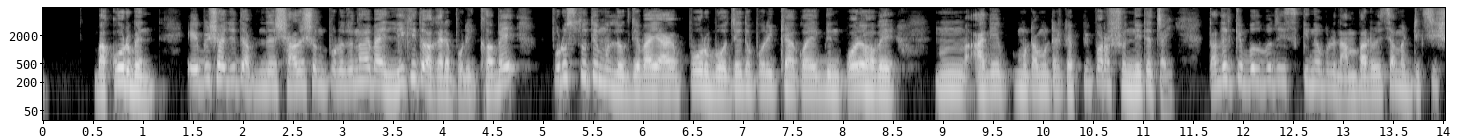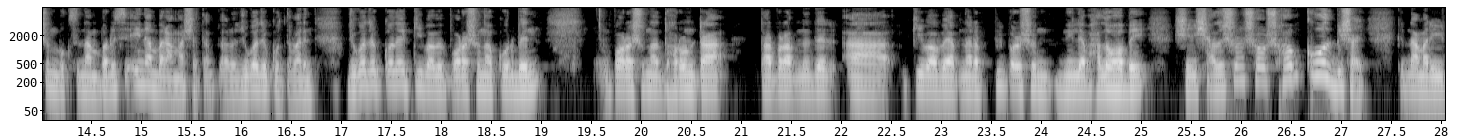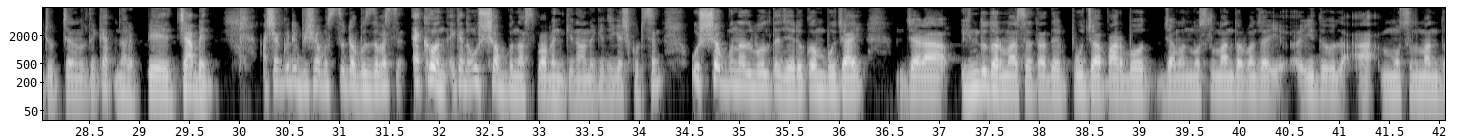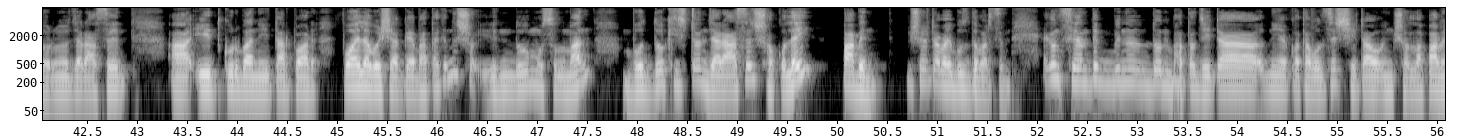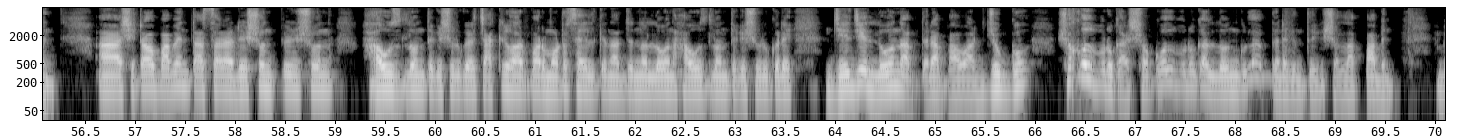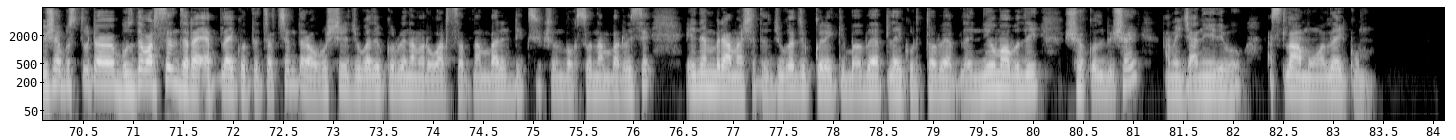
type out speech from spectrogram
বা করবেন। এ বিষয়ে যদি আপনাদের সাজেশন প্রয়োজন হয় বা লিখিত আকারে পরীক্ষা হবে। প্রস্তুতিমূলক যে ভাই পড়ব, যেহেতু পরীক্ষা কয়েকদিন পরে হবে আগে মোটামুটি একটা প্রিপারেশন নিতে চাই। তাদেরকে বলব যে স্ক্রিনের উপরে নাম্বার রয়েছে, আমার ডিসক্রিপশন বক্সে নাম্বার রয়েছে, এই নাম্বার আমার সাথে আপনারা যোগাযোগ করতে পারেন। যোগাযোগ করে কীভাবে পড়াশোনা করবেন? পড়াশোনার ধরনটা তারপর আপনাদের কীভাবে আপনারা প্রিপারেশন নিলে ভালো হবে, সেই সাজেশন সহ সকল বিষয় কিন্তু আমার ইউটিউব চ্যানেল থেকে আপনারা পেয়ে যাবেন। আশা করি বিষয়বস্তুটা বুঝতে পারছেন। এখন এখানে উৎসব বোনাস পাবেন কিনা অনেকে জিজ্ঞেস করছেন। উৎসব বোনাস বলতে যেরকম বোঝায়, যারা হিন্দু ধর্ম আছে তাদের পূজা পার্বণ, যেমন মুসলমান ধর্ম ঈদ উল মুসলমান ধর্মীয় যারা আছেন ঈদ, কুরবানি, তারপর পয়লা বৈশাখে ভাতা, কিন্তু হিন্দু, মুসলমান, বৌদ্ধ, খ্রিস্টান যারা আছেন সকলেই পাবেন। বিষয়টা ভাই বুঝতে পারছেন। এখন সিয়ান্তিক বিনোদন ভাতা যেটা নিয়ে কথা বলছে সেটাও ইনশাল্লাহ পাবেন। সেটাও পাবেন। তাছাড়া রেশন পেনশন, হাউস লোন থেকে শুরু করে চাকরি হওয়ার পর মোটরসাইকেল কেনার জন্য লোন হাউস লোন থেকে শুরু করে যে যে লোন আপনারা পাওয়ার যোগ্য সকল প্রকার সকল প্রকার লোনগুলো আপনারা কিন্তু ইনশাল্লাহ পাবেন। বিষয়বস্তুটা বুঝতে পারছেন, যারা অ্যাপ্লাই করতে চাচ্ছেন তারা অবশ্যই যোগাযোগ করবেন। আমার হোয়াটসঅ্যাপ নাম্বারে ডিসক্রিপশন বক্সও নাম্বার রয়েছে। এই নাম্বারে আমার সাথে যোগাযোগ করে কীভাবে অ্যাপ্লাই করতে হবে অ্যাপ্লাই নিয়মাবলী, সকল বিষয় আমি জানিয়ে দেব। আসসালামু আলাইকুম।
